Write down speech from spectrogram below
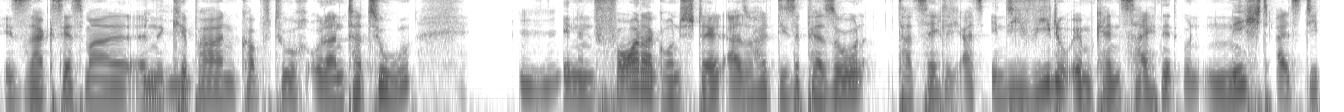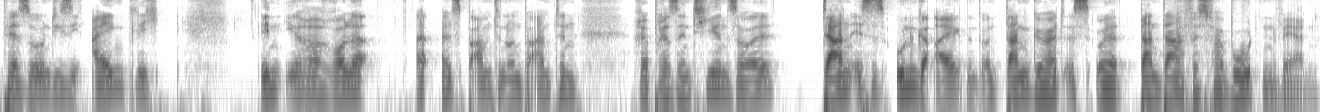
ich sag's jetzt mal, eine mhm. Kippa, ein Kopftuch oder ein Tattoo, mhm. in den Vordergrund stellt, also halt diese Person tatsächlich als Individuum kennzeichnet und nicht als die Person, die sie eigentlich in ihrer Rolle als Beamtin und Beamtin repräsentieren soll, dann ist es ungeeignet und dann gehört es oder dann darf es verboten werden.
